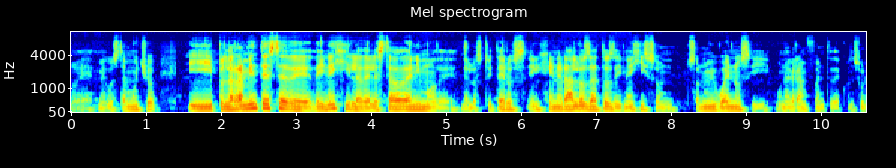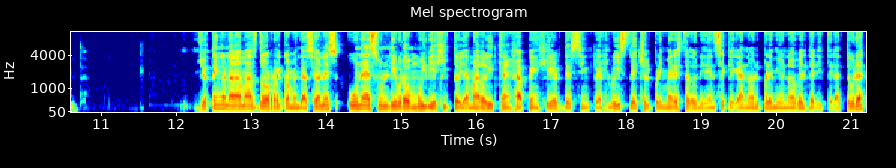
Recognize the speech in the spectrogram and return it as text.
Eh, me gusta mucho. Y pues la herramienta esta de, de INEGI, la del estado de ánimo de, los tuiteros. En general los datos de INEGI son, son muy buenos y una gran fuente de consulta. Yo tengo nada más dos recomendaciones. Una es un libro muy viejito llamado It Can Happen Here de Sinclair Lewis, de hecho el primer estadounidense que ganó el Premio Nobel de Literatura.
